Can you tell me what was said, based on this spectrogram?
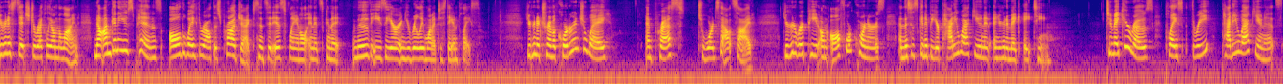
you're going to stitch directly on the line. Now I'm going to use pins all the way throughout this project since it is flannel and it's going to move easier and you really want it to stay in place. You're going to trim a quarter inch away and press towards the outside. You're going to repeat on all four corners and this is going to be your paddywhack unit and you're going to make 18. To make your rows, place three paddywhack units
